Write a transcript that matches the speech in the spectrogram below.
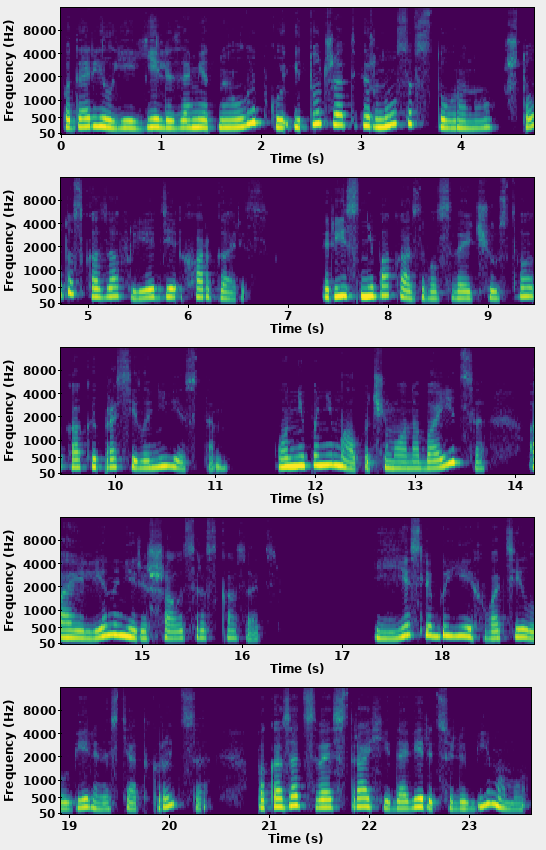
подарил ей еле заметную улыбку и тут же отвернулся в сторону, что-то сказав леди Харгарис. Рис не показывал свои чувства, как и просила невеста. Он не понимал, почему она боится, а Елена не решалась рассказать. Если бы ей хватило уверенности открыться – показать свои страхи и довериться любимому,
